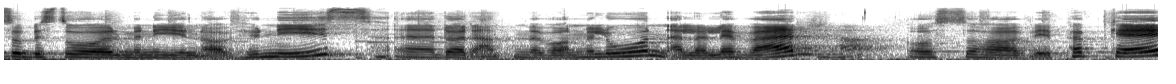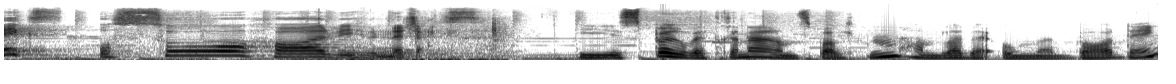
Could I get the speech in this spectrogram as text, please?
så består menyen av hundeis. eh, Da er det enten med vannmelon eller lever. Og så har vi pupcakes. Og så har vi hundekjeks. I Spør veterinæren-spalten handler det om bading.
